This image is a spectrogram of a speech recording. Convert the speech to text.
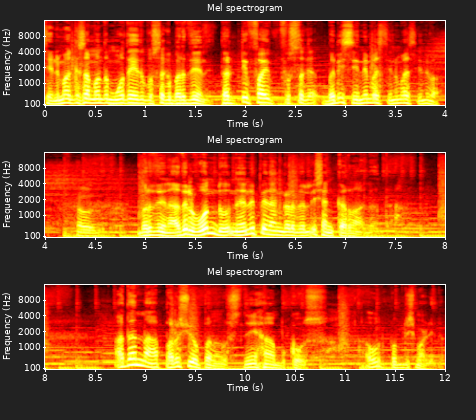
ಸಿನಿಮಾಕ್ಕೆ ಸಂಬಂಧ ಮೂವತ್ತೈದು ಪುಸ್ತಕ ಬರೆದೇನೆ ತರ್ಟಿ ಫೈವ್ ಪುಸ್ತಕ ಬರೀ ಸಿನಿಮಾ ಸಿನಿಮಾ ಸಿನಿಮಾ. ಹೌದು. ಬರೆದೇನೆ ಅದರಲ್ಲಿ ಒಂದು ನೆನಪಿನ ಅಂಗಳದಲ್ಲಿ ಶಂಕರನಾಗ ಅಂತ ಅದನ್ನು ಪರಶಿವಪ್ಪನವರು ಸ್ನೇಹ ಬುಕೋಸ್ ಅವರು ಪಬ್ಲಿಷ್ ಮಾಡಿದರು.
